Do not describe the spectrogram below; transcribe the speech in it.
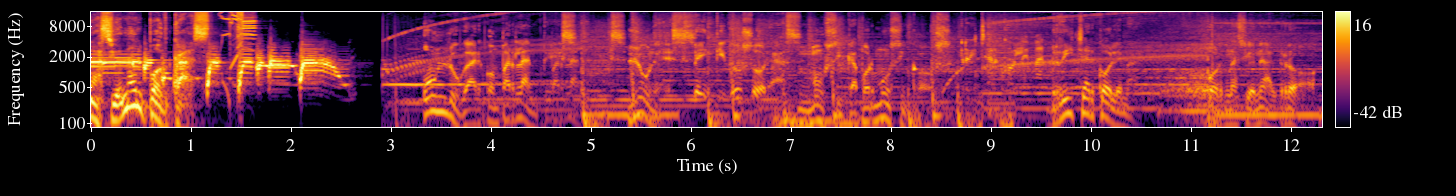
Nacional Podcast. Un lugar con parlantes. Lunes, 22 horas. Música por músicos. Richard Coleman. Richard Coleman. Por Nacional Rock.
